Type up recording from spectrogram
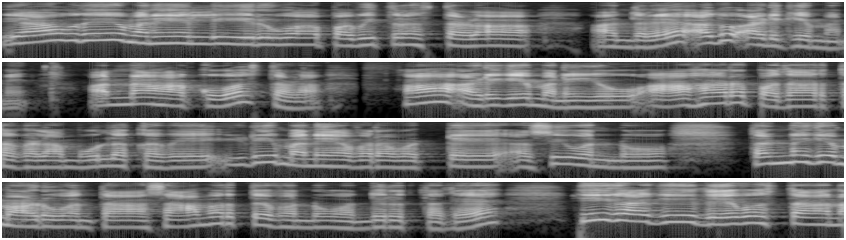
ಯಾವುದೇ ಮನೆಯಲ್ಲಿ ಇರುವ ಪವಿತ್ರ ಸ್ಥಳ ಅಂದರೆ ಅದು ಅಡುಗೆ ಮನೆ. ಅನ್ನ ಹಾಕುವ ಸ್ಥಳ. ಆ ಅಡಿಗೆ ಮನೆಯು ಆಹಾರ ಪದಾರ್ಥಗಳ ಮೂಲಕವೇ ಇಡೀ ಮನೆಯವರ ಹೊಟ್ಟೆ ಹಸಿವನ್ನು ತಣ್ಣಗೆ ಮಾಡುವಂಥ ಸಾಮರ್ಥ್ಯವನ್ನು ಹೊಂದಿರುತ್ತದೆ. ಹೀಗಾಗಿ ದೇವಸ್ಥಾನ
